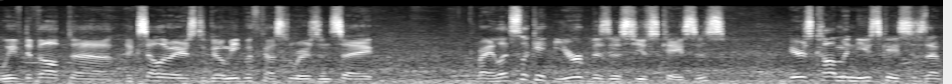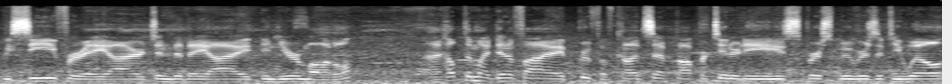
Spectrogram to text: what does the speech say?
we've developed uh, accelerators to go meet with customers and say, right, let's look at your business use cases. Here's common use cases that we see for AI or generative AI in your model. Uh, help them identify proof of concept opportunities, first movers if you will,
